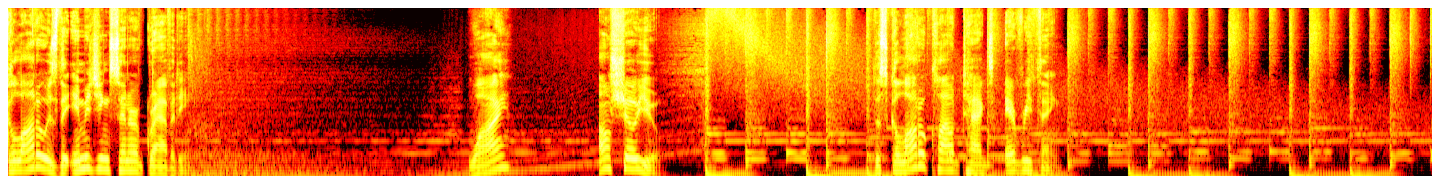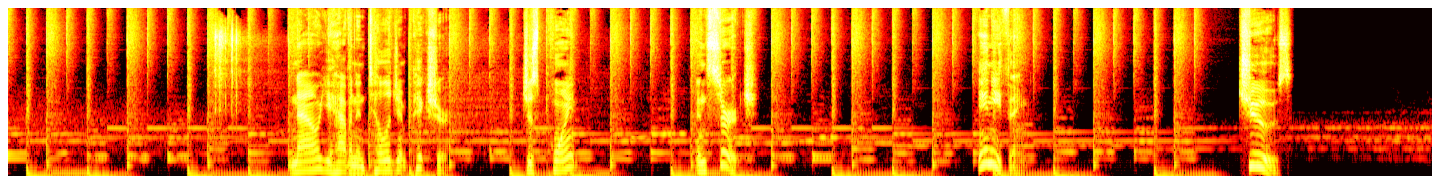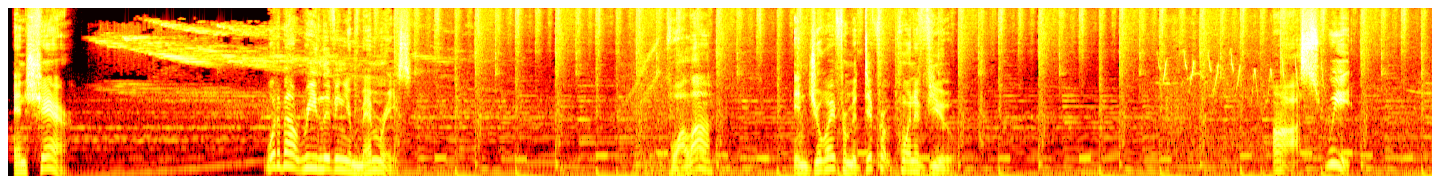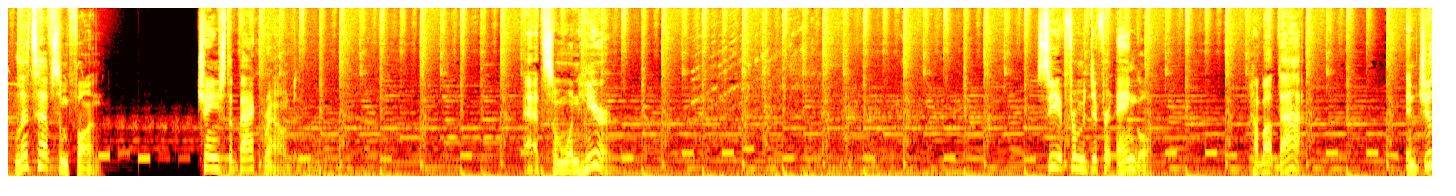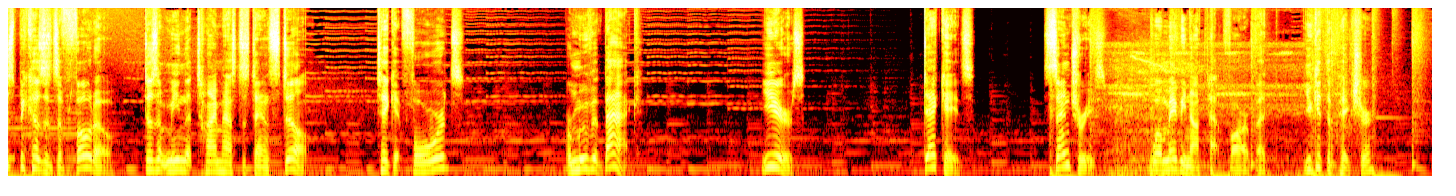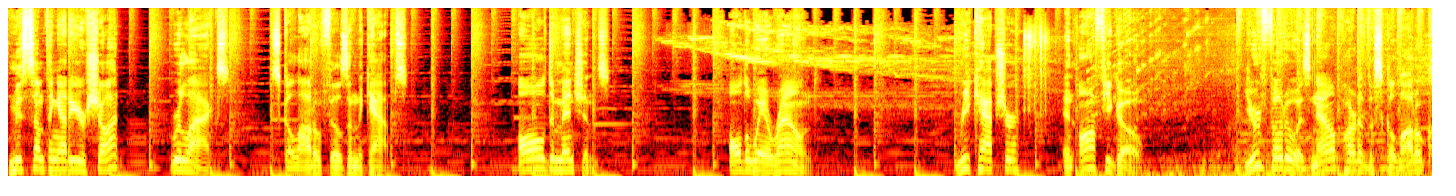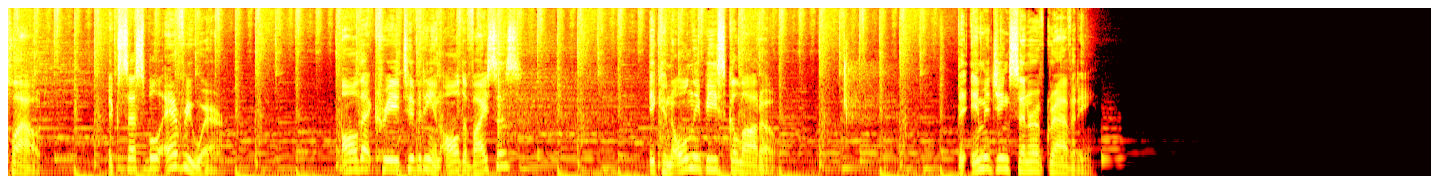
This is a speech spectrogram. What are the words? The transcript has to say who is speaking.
Speaker 1: Scalado is the imaging center of gravity. Why? I'll show you. The Scalado cloud tags everything. Now you have an intelligent picture. Just point and search. Anything. Choose. And share. What about reliving your memories? Voila! Enjoy from a different point of view. Ah, sweet! Let's have some fun. Change the background. Add someone here. See it from a different angle. How about that? And just because it's a photo doesn't mean that time has to stand still. Take it forwards or move it back. Years, decades, centuries. Well, maybe not that far, but you get the picture. Miss something out of your shot? Relax. Scalado fills in the gaps. All dimensions. All the way around. Recapture, and off you go. Your photo is now part of the Scalado cloud, accessible everywhere. All that creativity in all devices? It can only be Scalado, the imaging center of gravity.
